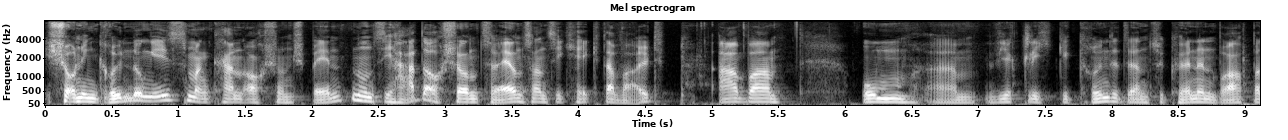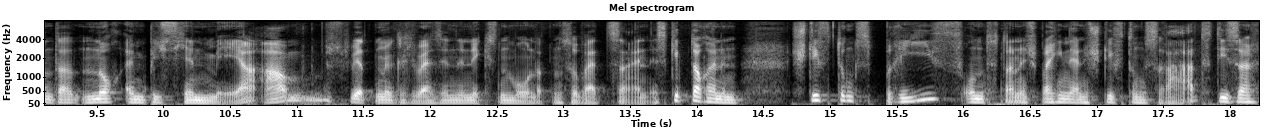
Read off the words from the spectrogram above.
schon in Gründung ist. Man kann auch schon spenden und sie hat auch schon 22 Hektar Wald. Aber um ähm, wirklich gegründet werden zu können, braucht man da noch ein bisschen mehr. Aber es wird möglicherweise in den nächsten Monaten soweit sein. Es gibt auch einen Stiftungsbrief und dann entsprechend einen Stiftungsrat. Dieser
